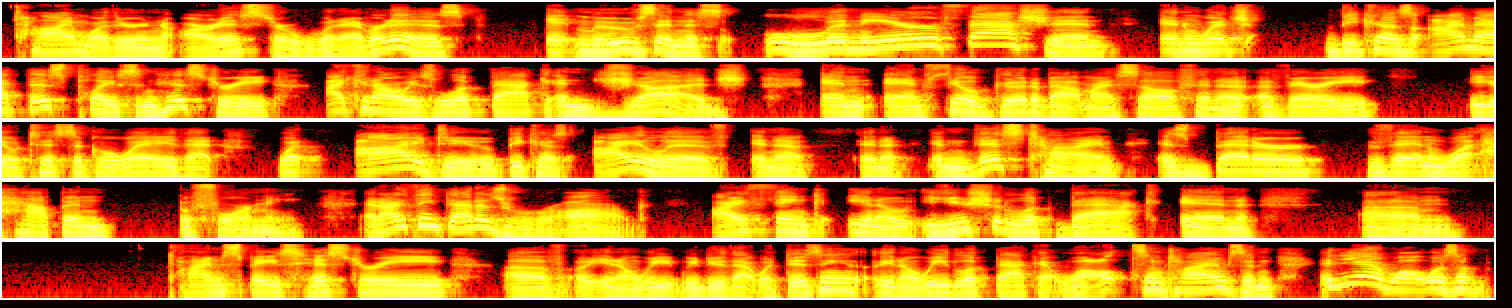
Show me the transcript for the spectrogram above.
time, whether you're an artist or whatever it is, it moves in this linear fashion in which because I'm at this place in history, I can always look back and judge and and feel good about myself in a, a very egotistical way that what I do because I live in a in a in this time is better than what happened before me. And I think that is wrong. I think, you know, you should look back in um time space history of uh, you know we we do that with disney you know we look back at walt sometimes and and yeah walt was a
